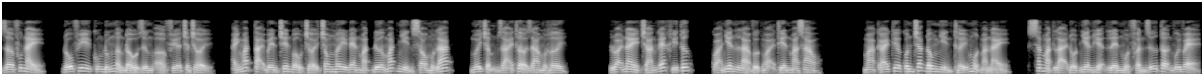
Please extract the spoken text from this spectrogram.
giờ phút này, đỗ phi cũng đúng ngẩng đầu dừng ở phía chân trời, ánh mắt tại bên trên bầu trời trong mây đen mặt đưa mắt nhìn sau một lát, mới chậm rãi thở ra một hơi. Loại này chán ghét khí tức, quả nhiên là vượt ngoại thiên ma sao. Mà cái kia quân chắc đông nhìn thấy một màn này, sắc mặt lại đột nhiên hiện lên một phần dữ tợn vui vẻ,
